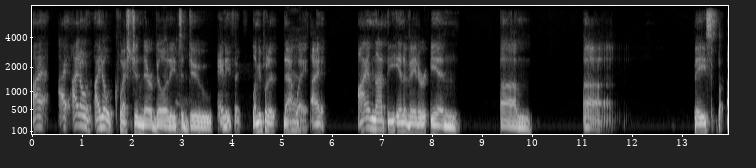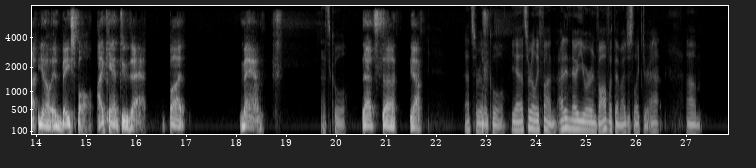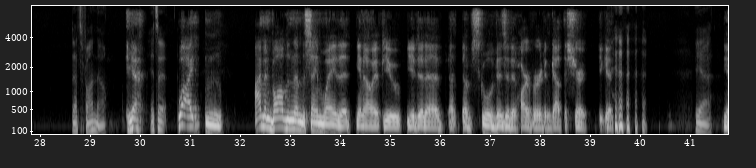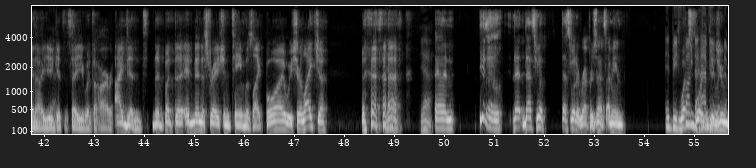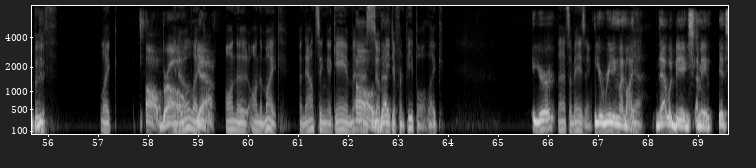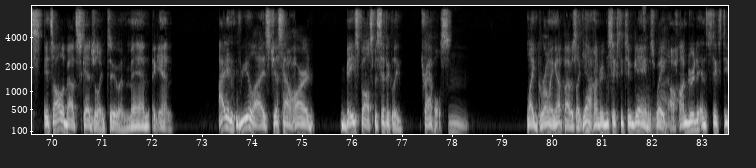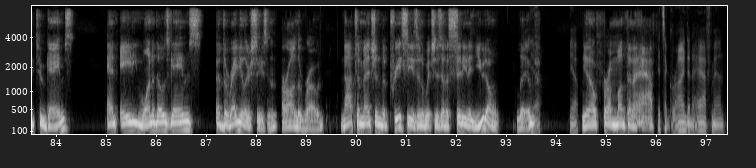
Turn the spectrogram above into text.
I, I i don't i don't question their ability to do anything let me put it that Yeah. way i i am not the innovator in um uh base uh, you know in baseball i can't do that but man That's cool. that's uh yeah That's really cool. Yeah, that's really fun. I didn't know you were involved with them. I just liked your hat. Um, that's fun though. Yeah. It's a Well, I, mm, I'm involved in them the same way that you know if you you did a, a, a school visit at Harvard and got the shirt, you get yeah, you know you Yeah. get to say you went to Harvard. I didn't, the, but the administration team was like, "Boy, we sure liked you," yeah, yeah. and you know that that's what that's what it represents. I mean, It'd be fun to have did you in the booth, like oh, bro, you know, like yeah, on the on the mic announcing a game as Oh, so many different people. Like you're that's amazing. you're reading my mind. Yeah, that would be i mean it's it's all about scheduling too and man again i didn't realize just how hard baseball specifically travels Mm. like growing up i was like yeah 162 games a wait 162 games and 81 of those games of the regular season are on the road not to mention the preseason which is in a city that you don't live Yeah. Yep. you know for a month and a half it's a grind and a half, man.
